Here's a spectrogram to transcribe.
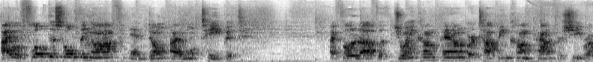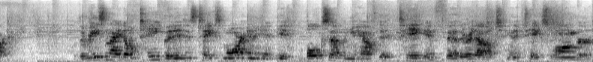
I will float this whole thing off and don't, I won't tape it. I float it off with joint compound or topping compound for sheetrock. The reason I don't tape it, it just takes more and it, it bulks up and you have to take and feather it out and it takes longer.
